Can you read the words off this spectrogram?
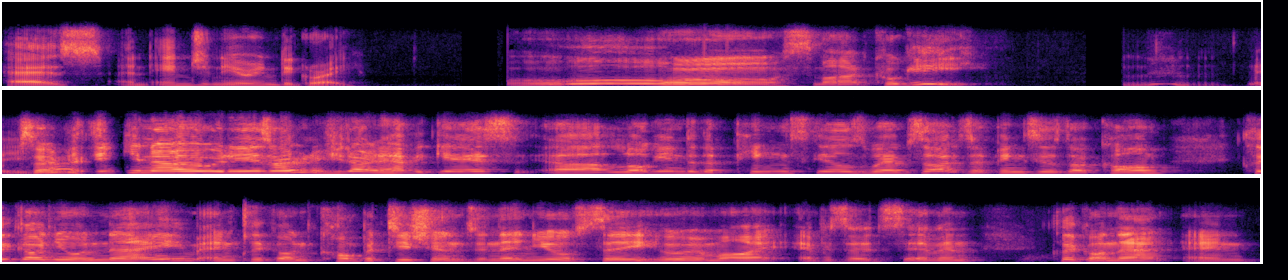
has an engineering degree. Oh, smart cookie. Mm, so go. if you think you know who it is, or even if you don't have a guess, uh, log into the Ping Skills website, so pingskills.com, click on your name and click on competitions, and then you'll see Who Am I episode 7. Click on that and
